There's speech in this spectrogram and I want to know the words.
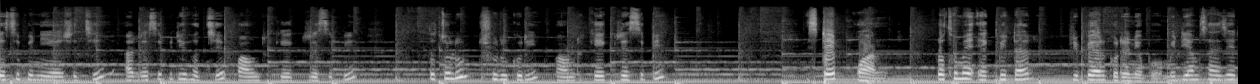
রেসিপি নিয়ে এসেছি, আর রেসিপিটি হচ্ছে পাউন্ড কেক রেসিপি তো চলুন শুরু করি pound cake recipe step one প্রথমে এক বিটার প্রিপেয়ার করে নেব। মিডিয়াম সাইজের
